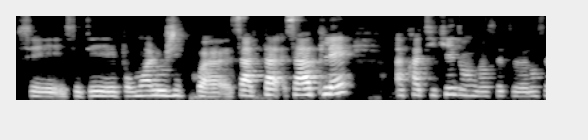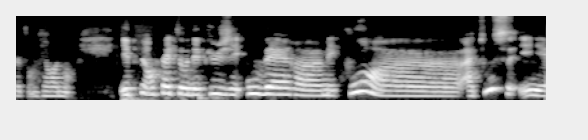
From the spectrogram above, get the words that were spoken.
C'était pour moi logique, quoi. Ça, ça appelait à pratiquer dans, dans, cette, dans cet environnement. Et puis en fait, au début, j'ai ouvert mes cours à tous et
